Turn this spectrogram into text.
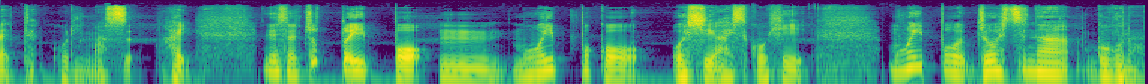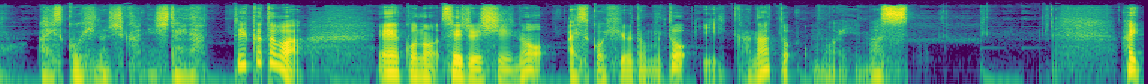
れております。はい。ですね、ちょっと一歩、うん、もう一歩こう、美味しいアイスコーヒー、もう一歩上質な午後のアイスコーヒーの時間にしたいなっていう方は、えー、この成城石井のアイスコーヒーを飲むといいかなと思います。はい。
